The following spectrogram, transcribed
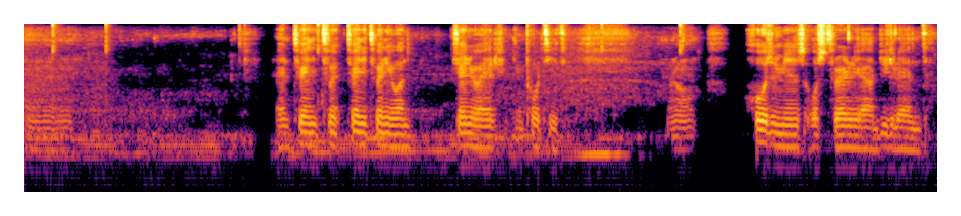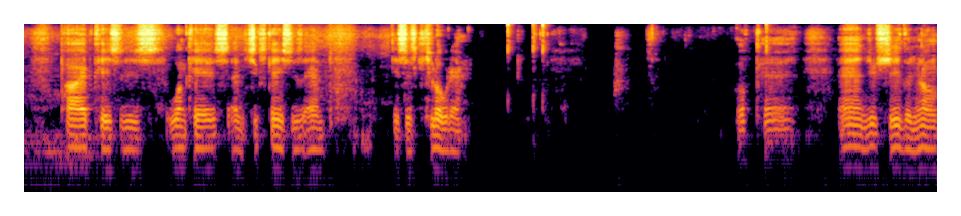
Mm, and 20, 2021 January imported. You know, Hose means Australia, New Zealand, five cases, one case, and six cases, and this is kilogram. Okay, and you see the, you know,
